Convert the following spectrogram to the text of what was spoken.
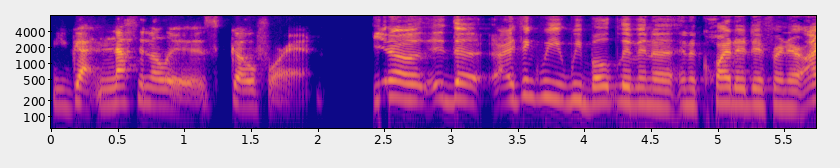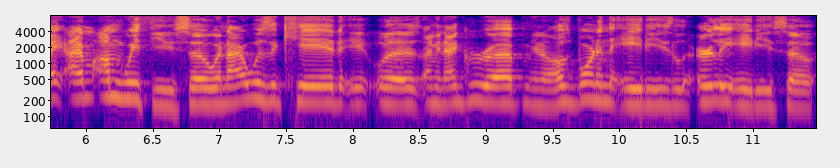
You've got nothing to lose. Go for it. You know, the I think we we both live in a in a quite a different era. I I'm I'm with you. So when I was a kid, it was I mean, I grew up, you know, I was born in the 80s, early 80s. So,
